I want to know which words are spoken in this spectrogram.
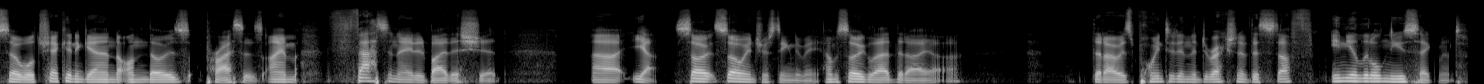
So we'll check in again on those prices. I'm fascinated by this shit. Uh, yeah, so so interesting to me. I'm so glad that I uh, that I was pointed in the direction of this stuff in your little news segment.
